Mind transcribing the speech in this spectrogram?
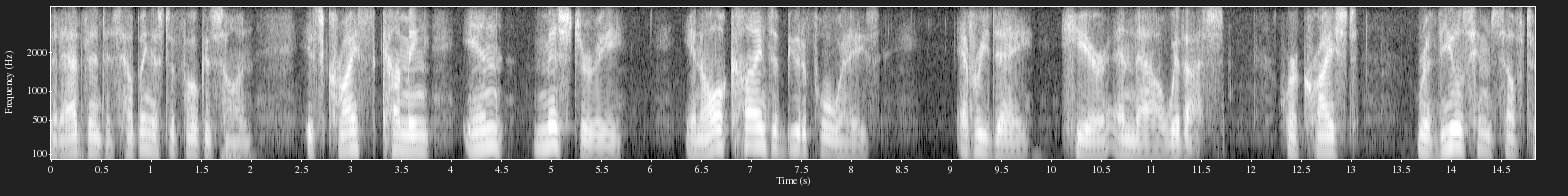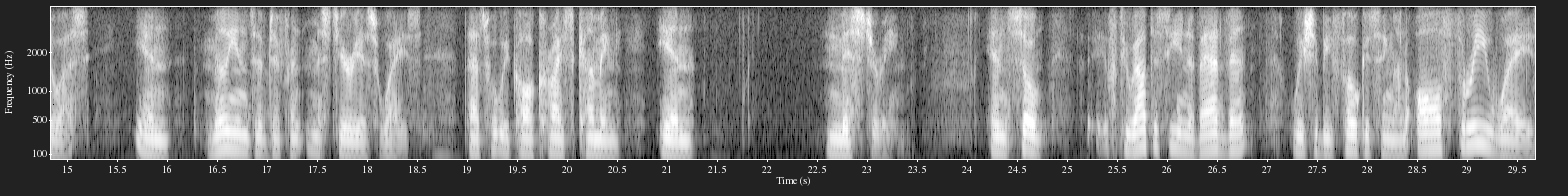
that Advent is helping us to focus on is Christ's coming in mystery in all kinds of beautiful ways every day, here and now with us, where Christ reveals himself to us in millions of different mysterious ways. That's what we call Christ's coming in mystery. And so, throughout the season of Advent, we should be focusing on all three ways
